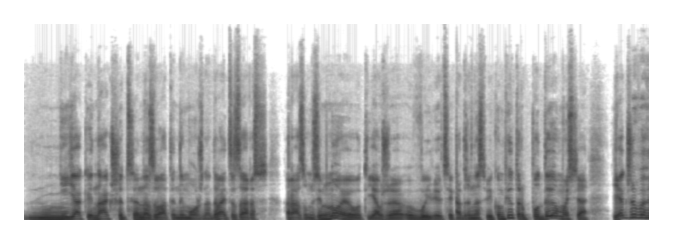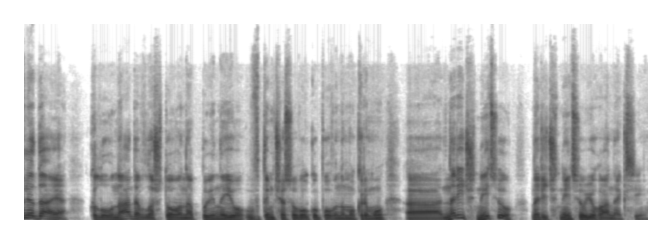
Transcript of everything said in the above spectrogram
ніяк інакше це назвати не можна. Давайте зараз разом зі мною. От я вже вивів ці кадри на свій комп'ютер. Подивимося, як же виглядає клоунада, влаштована пинею в тимчасово окупованому Криму е, на річницю на річницю його анексії.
